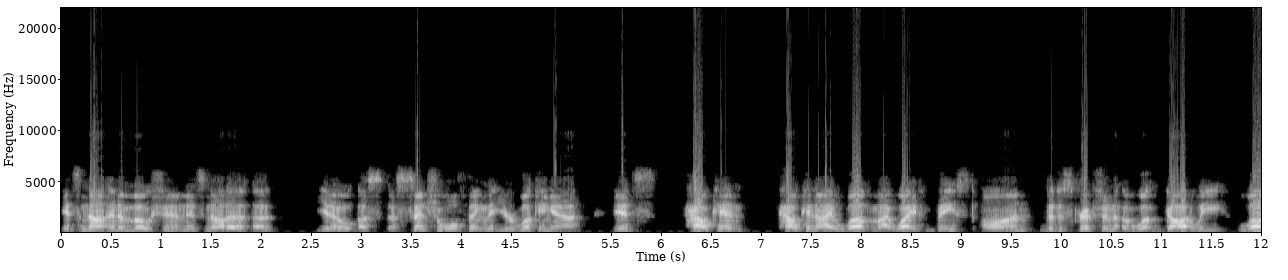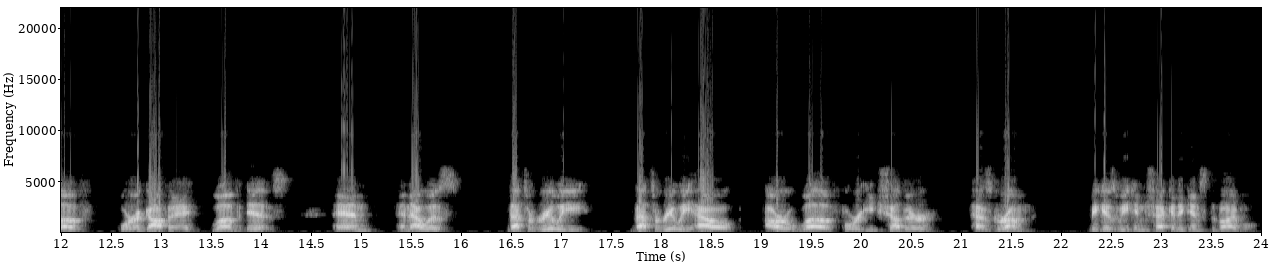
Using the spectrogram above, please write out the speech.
It's not an emotion. It's not a, a you know, a, a sensual thing that you're looking at. It's how can how can I love my wife based on the description of what godly love or agape love is. And and that was that's really that's really how our love for each other has grown because we can check it against the Bible.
